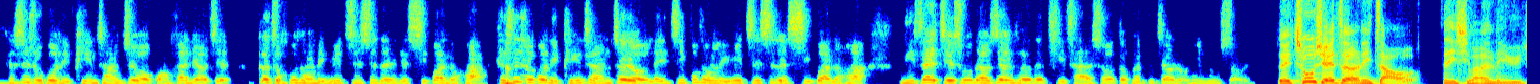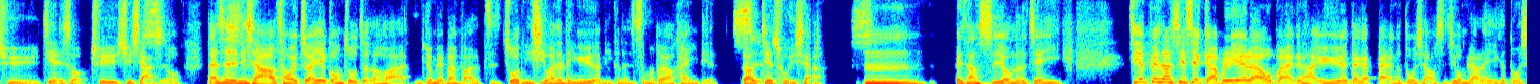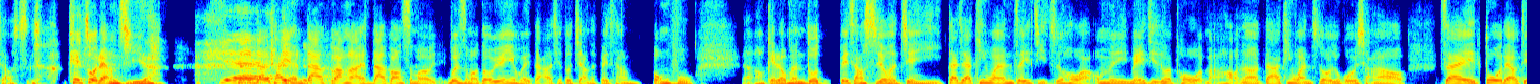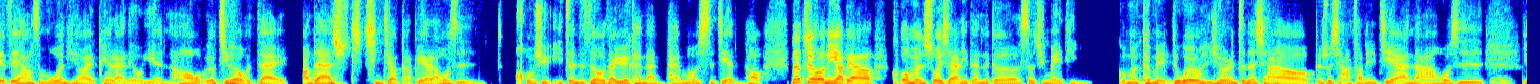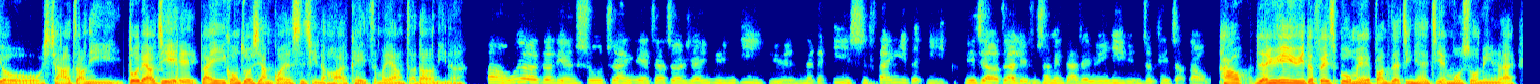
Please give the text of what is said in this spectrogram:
可是如果你平常就有广泛了解。各种不同领域知识的一个习惯的话，可是如果你平常就有累积不同领域知识的习惯的话，你在接触到任何的题材的时候，都会比较容易入手。对初学者，你找自己喜欢的领域去接手，去去下手。但是你想要成为专业工作者的话，你就没办法只做你喜欢的领域了，你可能什么都要看一点，都要接触一下。嗯，非常实用的建议。今天非常谢谢 Gabriela，我本来跟他预约大概半个多小时，结果我们聊了一个多小时，可以做两集啊。那他也很大方啊，很大方，什么问什么都愿意回答，而且都讲的非常丰富，然后给了我们很多非常实用的建议。大家听完这一集之后啊，我们每一集都会 po 文嘛，好，那大家听完之后，如果想要再多了解这一行什么问题的话，也可以来留言，然后有机会我再帮大家请教 Gabriela，或是或许一阵子之后再约看他台模时间。好，那最后你要不要跟我们说一下你的那个社群媒体？我们可没，如果有有人真的想要，比如说想要找你接案啊，或是有想要找你多了解翻译工作相关的事情的话，可以怎么样找到你呢？哦，我有一个脸书专业叫做人云亦云，那个“亦”是翻译的“译”，你只要在脸书上面打“人云亦云”就可以找到我。好，人云亦云的 Facebook 我们会放在今天的节目说明来。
